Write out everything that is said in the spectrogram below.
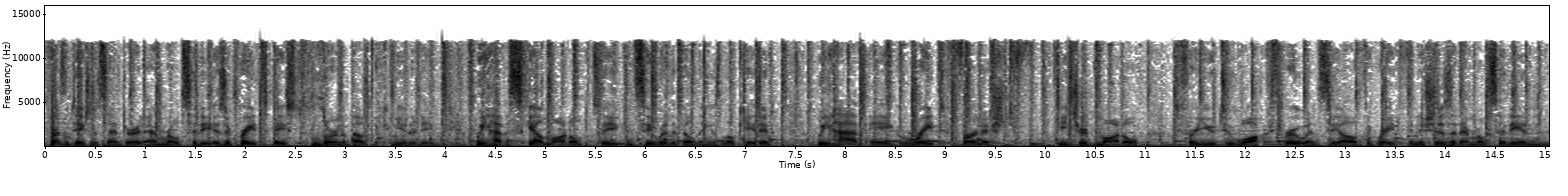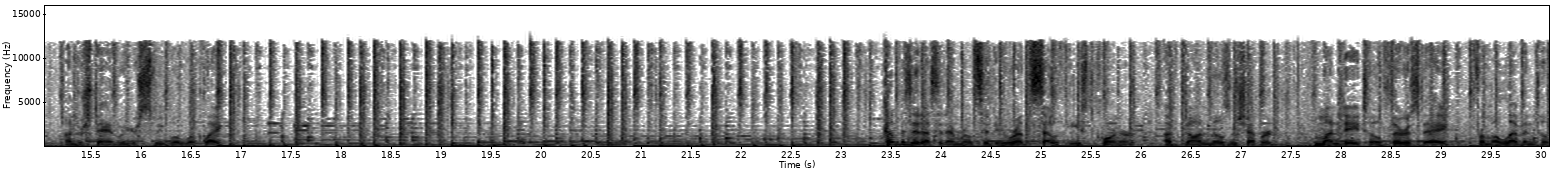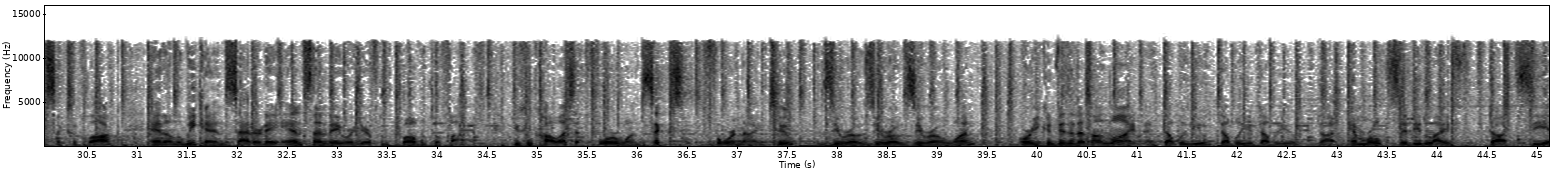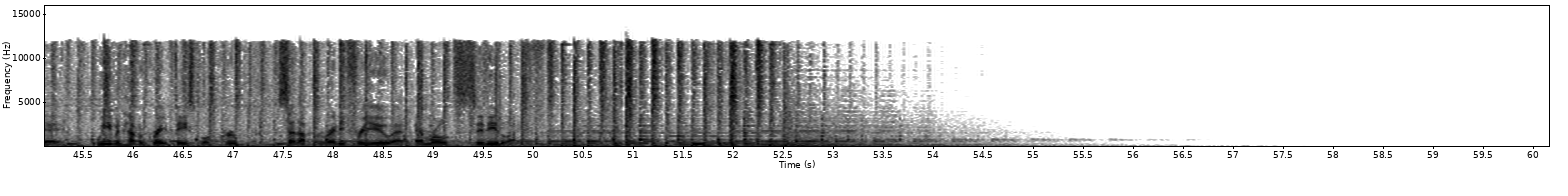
The Presentation Center at Emerald City is a great space to learn about the community. We have a scale model so you can see where the building is located. We have a great furnished featured model for you to walk through and see all of the great finishes at Emerald City and understand what your suite will look like. Come visit us at Emerald City. We're at the southeast corner of Don Mills and Sheppard, Monday till Thursday from 11 till 6 o'clock. And on the weekends, Saturday and Sunday, we're here from 12 until 5. You can call us at 416 492 0001 or you can visit us online at www.emeraldcitylife.ca. We even have a great Facebook group set up and ready for you at Emerald City Life.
